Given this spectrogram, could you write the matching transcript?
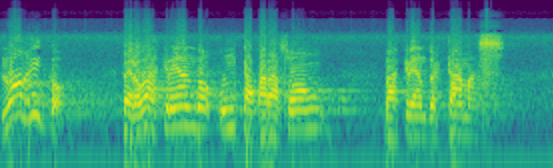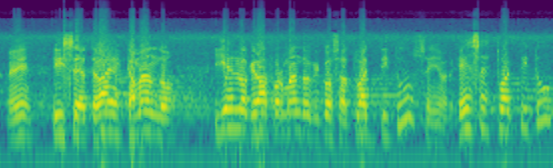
Lógico. Pero vas creando un caparazón, vas creando escamas, ¿eh? y se te vas escamando. Y es lo que va formando qué cosa? Tu actitud, Señor. Esa es tu actitud.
